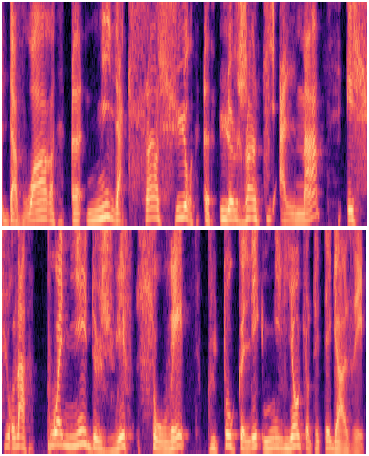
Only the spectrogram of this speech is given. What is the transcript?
d'avoir mis l'accent sur le gentil allemand et sur la poignée de juifs sauvés plutôt que les millions qui ont été gazés.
